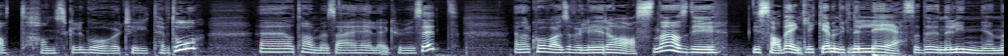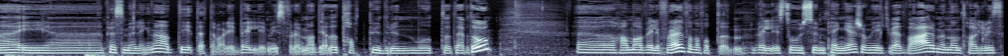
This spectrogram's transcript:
at han skulle gå over til TV 2 eh, og ta med seg hele crewet sitt. NRK var jo selvfølgelig rasende. Altså de de sa det egentlig ikke, men du kunne lese det under linjene i uh, pressemeldingene at de, dette var de veldig misfornøyd med, at de hadde tapt budrunden mot TV 2. Uh, han var veldig fornøyd, for han har fått en veldig stor sum penger som vi ikke vet hva er, men antageligvis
